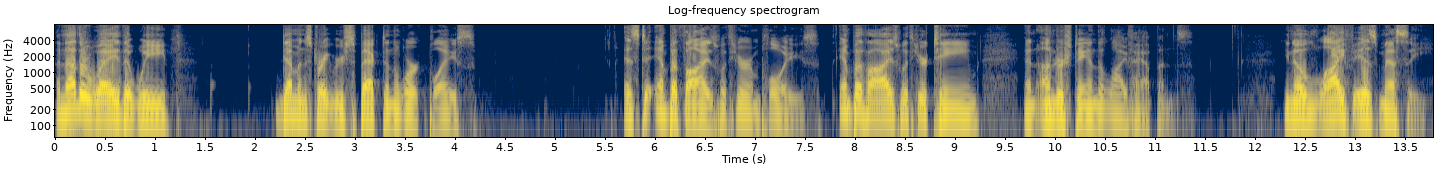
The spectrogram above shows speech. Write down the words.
Another way that we demonstrate respect in the workplace is to empathize with your employees, empathize with your team, and understand that life happens. You know, life is messy,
